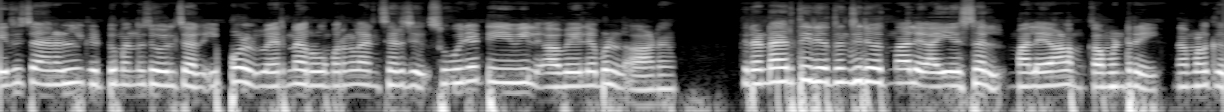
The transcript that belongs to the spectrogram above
ഏത് ചാനലിൽ കിട്ടുമെന്ന് ചോദിച്ചാൽ ഇപ്പോൾ വരുന്ന റൂമറുകൾ അനുസരിച്ച് സൂര്യ ടി വിയിൽ അവൈലബിൾ ആണ്. രണ്ടായിരത്തി ഇരുപത്തഞ്ച് ഇരുപത്തിനാല് I S L Malayalam commentary നമ്മൾക്ക്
